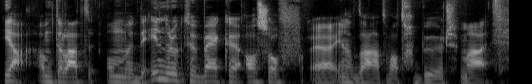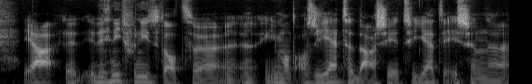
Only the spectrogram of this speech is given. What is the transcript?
Ja, om, te laten, om de indruk te wekken alsof uh, inderdaad wat gebeurt. Maar ja, het is niet voor niets dat uh, een, iemand als Jette daar zit. Jette is een, uh,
